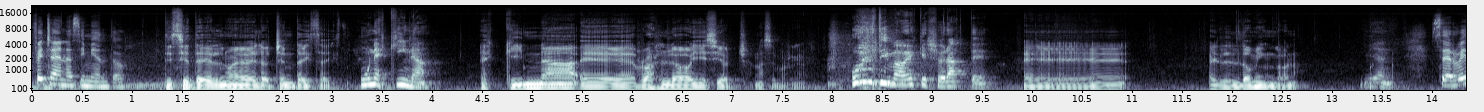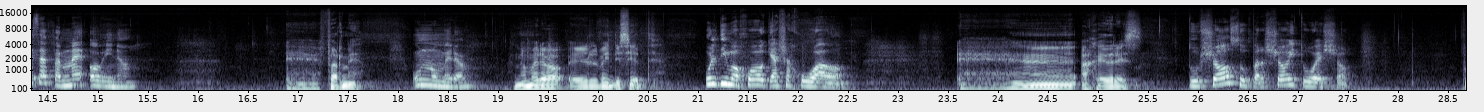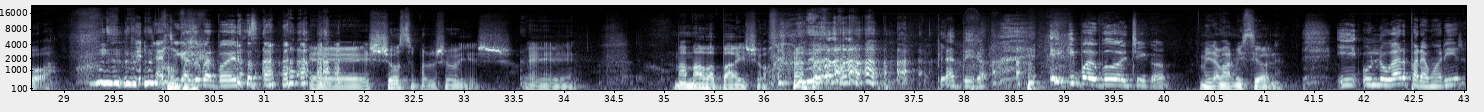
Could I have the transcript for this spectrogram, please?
Fecha de nacimiento. 17 del 9 del 86. Una esquina. Esquina eh, Roslo y 18. No sé por qué. Última vez que lloraste. Eh, el domingo, ¿no? Bien. Cerveza, Fernet o vino. Eh, Fernet. Un número. Número el 27. Último juego que hayas jugado. Eh, ajedrez. Tu yo, super yo y tu ello. Poa. La chica superpoderosa. Eh, yo, super yo y yo. Eh, mamá, papá y yo. Platero. Equipo de fútbol chico. Miramar Misiones. Y un lugar para morir.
